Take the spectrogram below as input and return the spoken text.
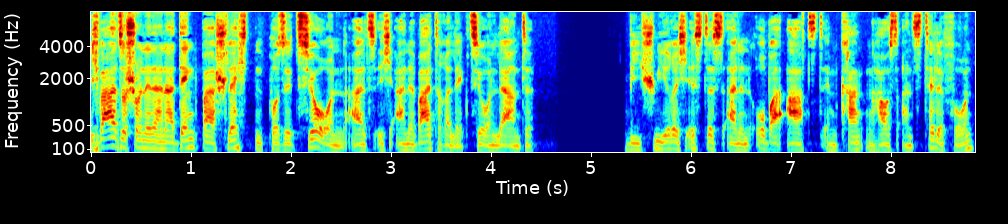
Ich war also schon in einer denkbar schlechten Position, als ich eine weitere Lektion lernte. Wie schwierig ist es, einen Oberarzt im Krankenhaus ans Telefon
